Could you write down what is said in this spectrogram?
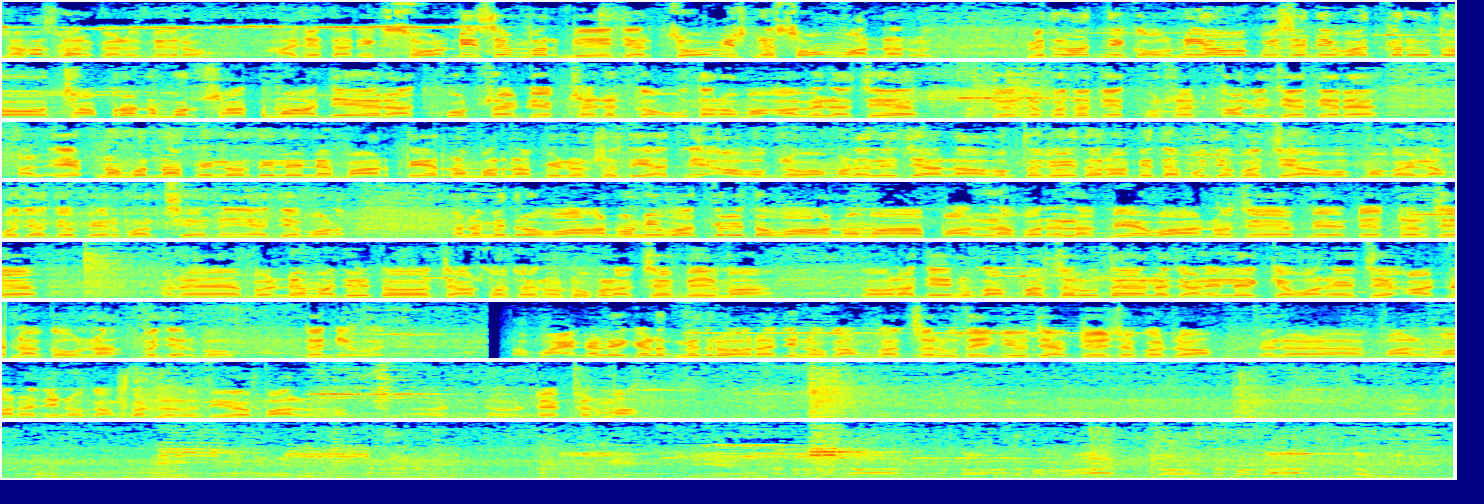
નમસ્કાર ખેડૂત મિત્રો. આજે તારીખ સોળ ડિસેમ્બર બે હજાર ચોવીસને સોમવારના રોજ. મિત્રો, આજની ઘઉંની આવક વિશેની વાત કરું તો છાપરા નંબર સાતમાં આજે રાજકોટ સાઈડ એક સાઈડ જ ઘઉં ઉતારવામાં આવેલા છે. જોઈ શકો છો, જેતપુર સાઈડ ખાલી છે અત્યારે. હાલ એક નંબરના પિલરથી લઈને બાર, તેર નંબરના પિલર સુધી આજની આવક જોવા મળેલી છે. હાલ આવક તો જોઈએ તો રાબેતા મુજબ જ છે. આવકમાં કંઈ લાંબો જાજો ફેરફાર છે નહીં આજે પણ. અને મિત્રો, વાહનોની વાત કરીએ તો વાહનોમાં પાલના ભરેલા બે વાહનો છે, બે ટ્રેક્ટર છે. અને બંનેમાં જોઈએ તો ચારસો છનું ટુકડા છે બેમાં તો હરાજીનું કામકાજ શરૂ થાય એટલે જાણી લઈ કેવા રહે છે આજના ઘઉંના બજાર ભાવ. ધન્યવાદ. તો ફાઇનલી ખેડૂત મિત્રો હરાજીનું કામકાજ શરૂ થઈ ગયું છે. આપ જોઈ શકો છો. પેલા પાલમાં હરાજીનું કામકાજ શરૂ થયું. પાલમાં અ, ટ્રેક્ટરમાં. તો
